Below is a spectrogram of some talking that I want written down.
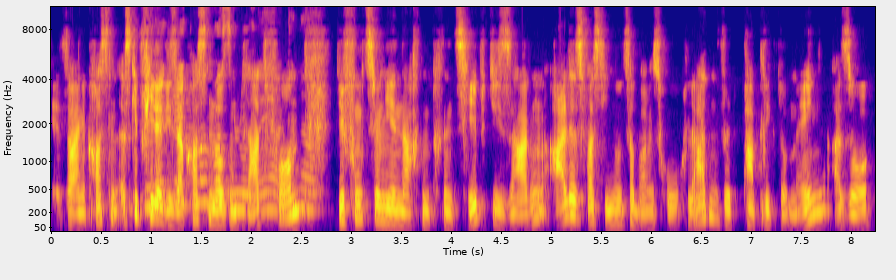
ist so eine Kosten. Es gibt viele ja, dieser kostenlosen Plattformen, ja, genau. die funktionieren nach dem Prinzip, die sagen, alles, was die Nutzer bei uns hochladen, wird Public Domain, also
